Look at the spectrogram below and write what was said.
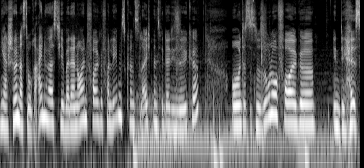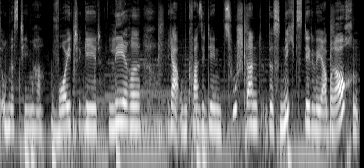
Ja, schön, dass du reinhörst hier bei der neuen Folge von Lebenskünstler. Ich bin's wieder, die Silke. Und es ist eine Solo-Folge, in der es um das Thema Void geht, Leere, ja, um quasi den Zustand des Nichts, den wir ja brauchen,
